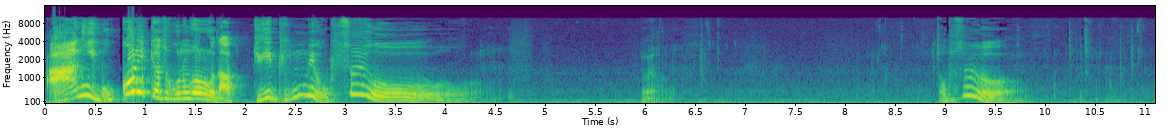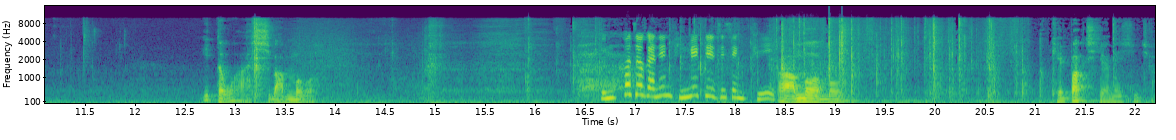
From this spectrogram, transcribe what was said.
아니 목걸이 껴서 그런 거고 나 뒤에 빅맥 없어요. 뭐야? 없어요. 있다고? 아씨 안 먹어. 눈 커져가는 빅맥 돼지 생피. 아 안 먹어 안 먹어. 개빡치게 하네 진짜.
